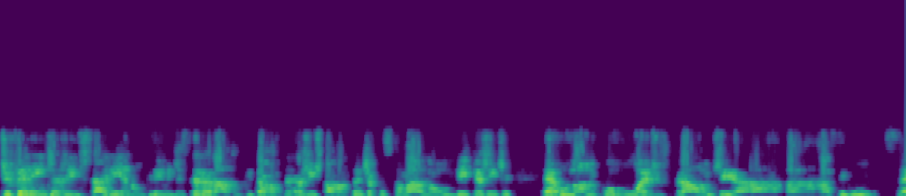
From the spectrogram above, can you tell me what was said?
Diferente, a gente estaria num crime de estelionato, porque tá bastante, a gente está bastante acostumado a ouvir que a gente, é, o nome comum é de fraude a, a, a seguros, né?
